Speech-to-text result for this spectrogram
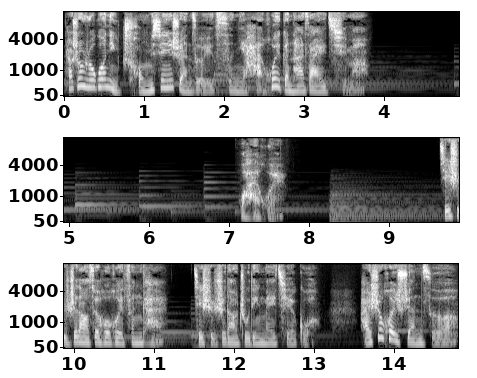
他说：“如果你重新选择一次，你还会跟他在一起吗？”我还会，即使知道最后会分开，即使知道注定没结果，还是会选择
